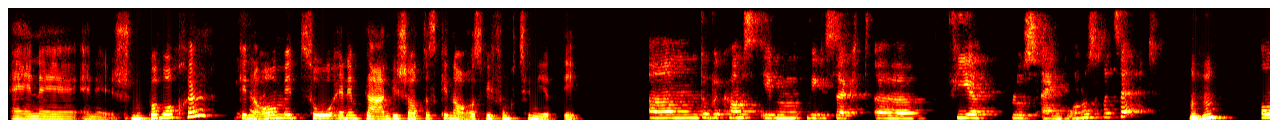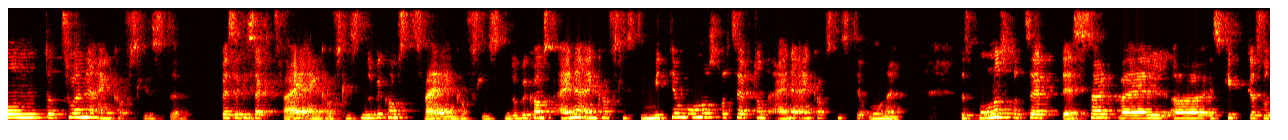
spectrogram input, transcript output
eine, eine Schnupperwoche, genau mit so einem Plan. Wie schaut das genau aus? Wie funktioniert die? Ähm, du bekommst eben, wie gesagt, äh, vier plus ein Bonusrezept mhm. und dazu eine Einkaufsliste. Besser gesagt zwei Einkaufslisten. Du bekommst zwei Einkaufslisten. Du bekommst eine Einkaufsliste mit dem Bonusrezept und eine Einkaufsliste ohne. Das Bonusrezept deshalb, weil äh, es gibt ja so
